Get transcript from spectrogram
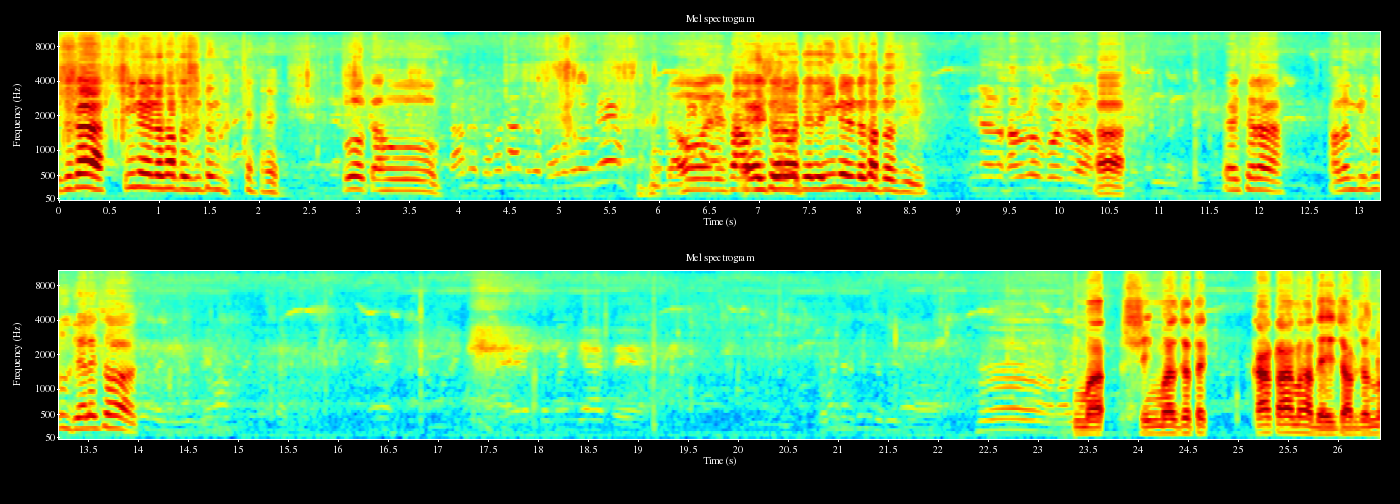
ইসুকা ইনে এটা সাথে জিতুন ও কাহো। এই সরে বাজে ইনে এটা হ্যাঁ। এই সেরা আলমগীর পুতুল দিয়ে লাইছস মা- শিং মাছ যাতে কাটা না দেয় যার জন্য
